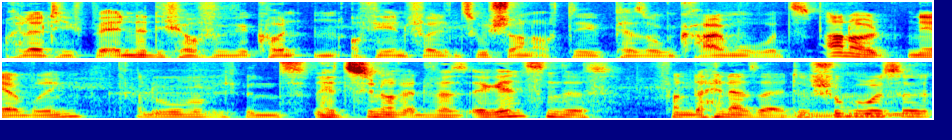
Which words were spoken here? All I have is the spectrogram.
relativ beendet. Ich hoffe, wir konnten auf jeden Fall den Zuschauern auch die Person Karl Moritz Arnold näher bringen. hallo, ich bin's. Hättest du noch etwas Ergänzendes von deiner Seite? Schuhgröße,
